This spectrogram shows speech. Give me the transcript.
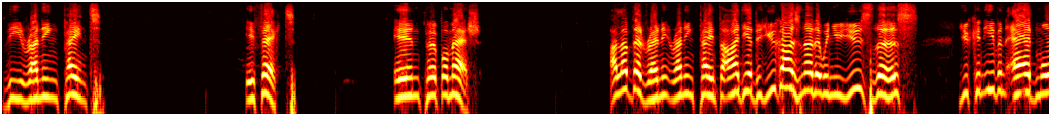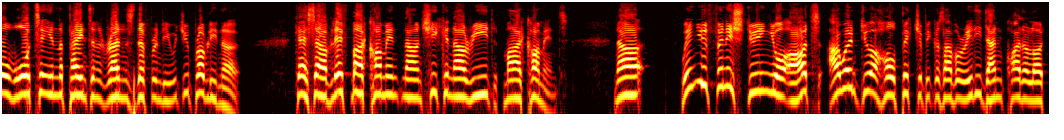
the running paint effect in Purple Mash. I love that running, running paint. The idea, do you guys know that when you use this, you can even add more water in the paint and it runs differently, which you probably know. Okay, so I've left my comment now and she can now read my comment. Now, when you finish doing your art, I won't do a whole picture because I've already done quite a lot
